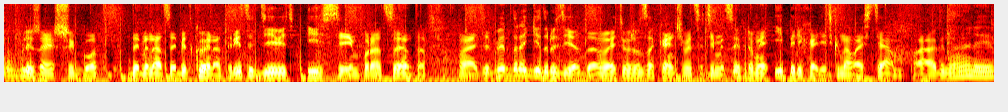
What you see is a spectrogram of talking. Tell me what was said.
в ближайший год. Доминация биткоина 39,7%. А теперь, дорогие друзья, давайте уже заканчивать заканчивать с этими цифрами и переходить к новостям. Погнали!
